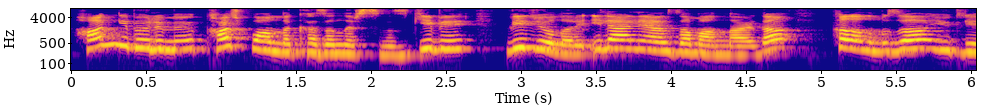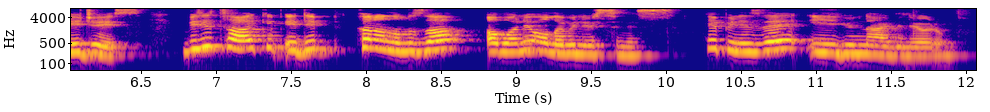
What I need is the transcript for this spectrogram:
hangi bölümü kaç puanla kazanırsınız gibi videoları ilerleyen zamanlarda kanalımıza yükleyeceğiz. Bizi takip edip kanalımıza abone olabilirsiniz. Hepinize iyi günler diliyorum.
